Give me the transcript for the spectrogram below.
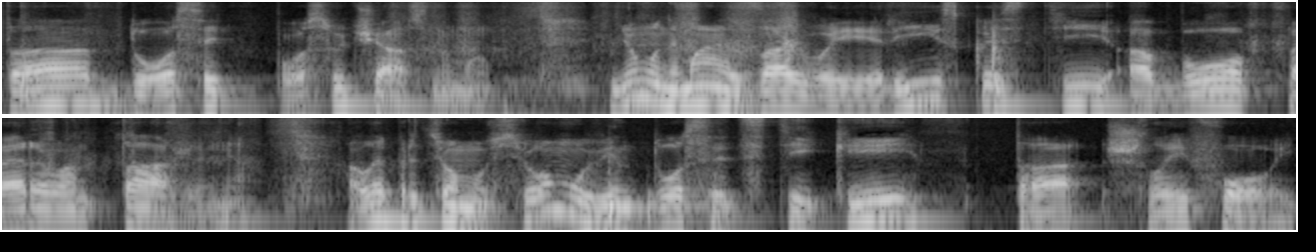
та досить по-сучасному. В ньому немає зайвої різкості або перевантаження. Але при цьому всьому він досить стійкий та шлейфовий.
